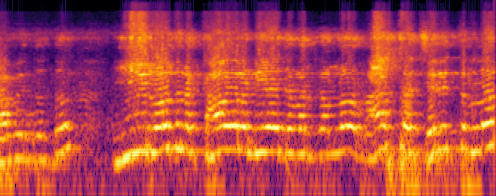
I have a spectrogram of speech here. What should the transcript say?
భావించద్దు. ఈ రోజున కావల నియోజకవర్గంలో రాష్ట్ర చరిత్రలో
